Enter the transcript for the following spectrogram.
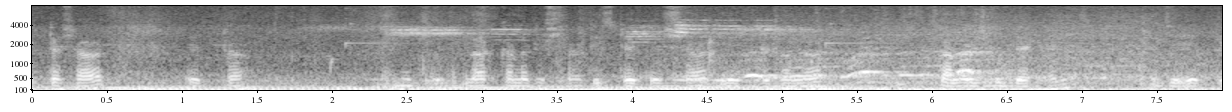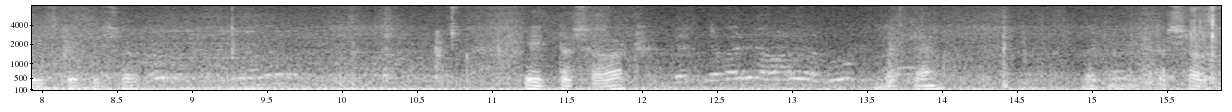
একটা শার্ট, একটা ব্ল্যাক কালারের শার্ট স্টাইপের শার্ট একটা কালার কালারগুলো দেখাই যে একটা স্টাইপের শার্ট একটা শার্ট দেখেন দেখেন একটা শার্ট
